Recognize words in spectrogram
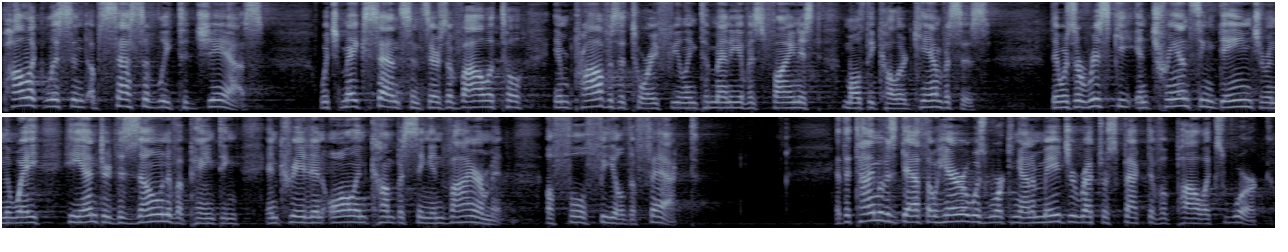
Pollock listened obsessively to jazz, which makes sense since there's a volatile, improvisatory feeling to many of his finest multicolored canvases. There was a risky, entrancing danger in the way he entered the zone of a painting and created an all encompassing environment, a full field effect. At the time of his death, O'Hara was working on a major retrospective of Pollock's work.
